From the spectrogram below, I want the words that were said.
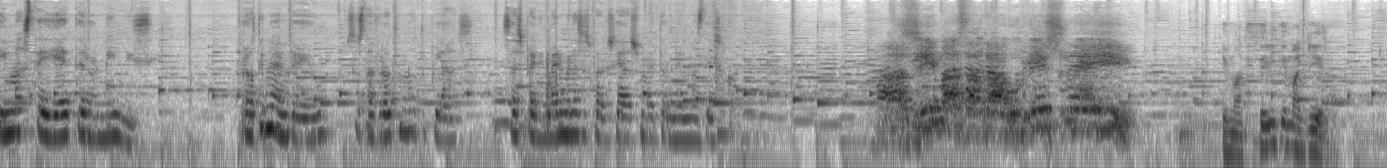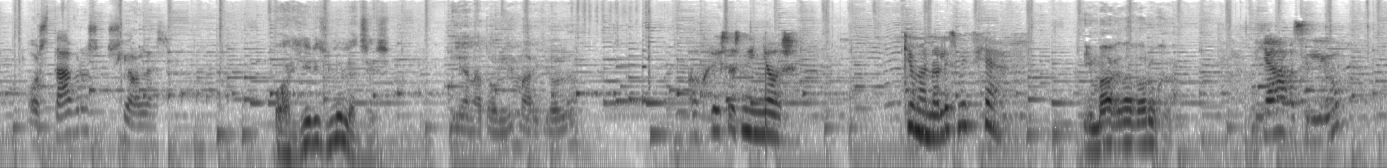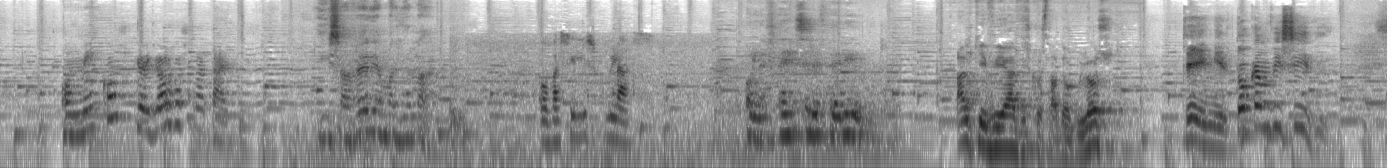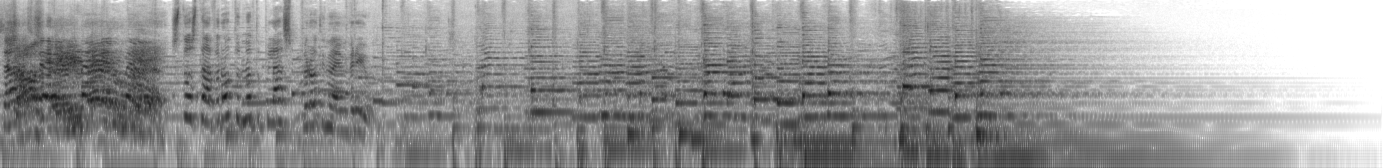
Είμαστε η Ετερονίμηση. 1η Νοεμβρίου, στο Σταυρό του Νότου Πλάς, σας περιμένουμε να σας παρουσιάσουμε το νέο μας δίσκο. Μαζί μας θα τραγουδήσουν οι η Μαθήλδη Μαγκύρα, ο Σταύρος Σιόλας, ο Αργύρης Λούλατζης, η Ανατολή Μαριόλα, ο Χρήστος Νινιός. Και ο Μανώλης Μητσιάς, η Μάγδα Βαρούχα, η Γιάννα Βασιλείου, ο Νίκος και ο Γιώργος Στρατάκης, η Σαβέρια Μαριολά, ο Βασίλης Κουλάς, ο Λευτέρης Ελευθερίου, Αλκιβιάδης Κωνσταντόπουλος και η Μυρτώ Καμβισίδη. Σας περιμένουμε! Στο Σταυρό του Νότου Πλάς 1η Νοεμβρίου.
